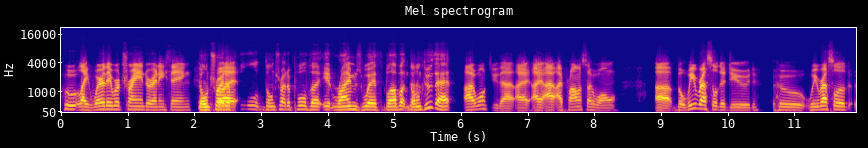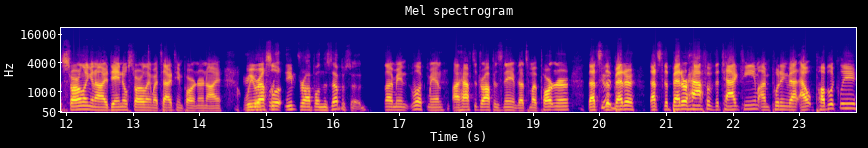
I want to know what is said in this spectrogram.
who, like, where they were trained or anything. don't try But- to pull don't try to pull the it rhymes with blah blah No. don't do that I won't do that. I, I, I- promise I won't. Uh, but we wrestled a dude who we wrestled Starling and I, Daniel Starling, my tag team partner, and I. There We wrestled. name drop on this episode I mean, look, man, I have to drop his name. That's my partner. That's the better. That's the better half of the tag team. I'm putting that out publicly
